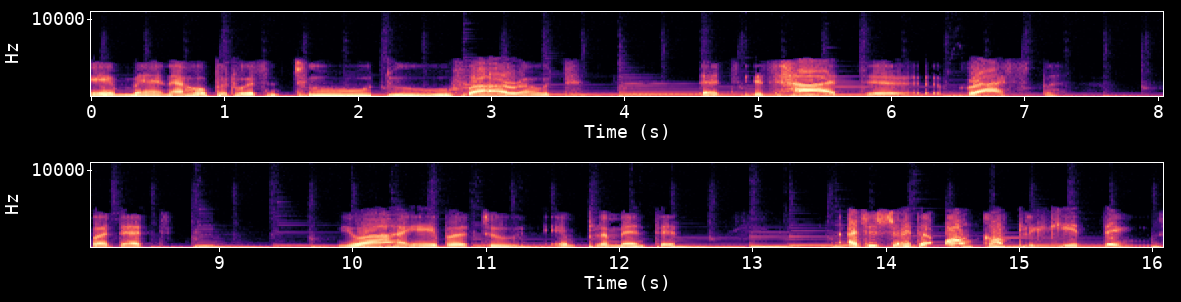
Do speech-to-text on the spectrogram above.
Amen. I hope it wasn't too, too far out, that it's hard to grasp, but that you are able to implement it. I just try to uncomplicate things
